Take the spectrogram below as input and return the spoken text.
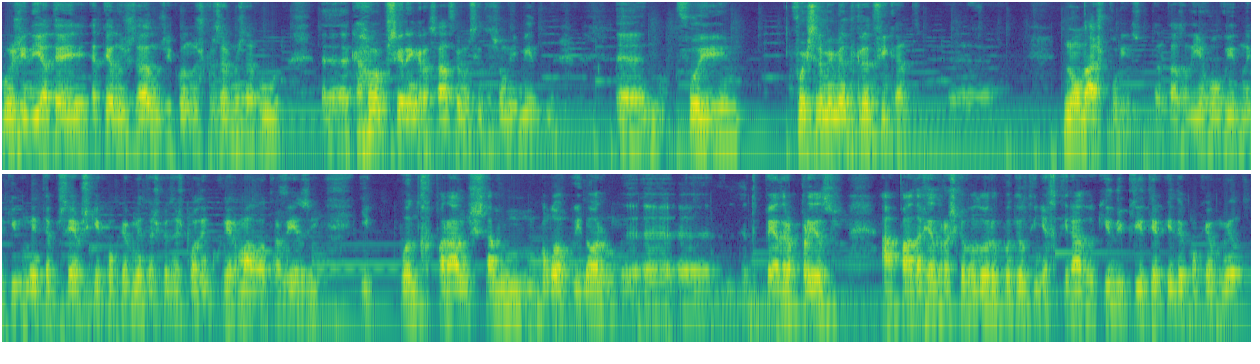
hoje em dia até, até nos damos e quando nos cruzamos na rua, acaba por ser engraçado. Foi uma situação limite, mas foi, foi extremamente gratificante não dás por isso. Portanto, estás ali envolvido naquilo, nem te percebes que a qualquer momento as coisas podem correr mal outra vez e, e quando reparámos estava um bloco enorme uh, uh, de pedra preso à pá da retroescavadora quando ele tinha retirado aquilo e podia ter caído a qualquer momento.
